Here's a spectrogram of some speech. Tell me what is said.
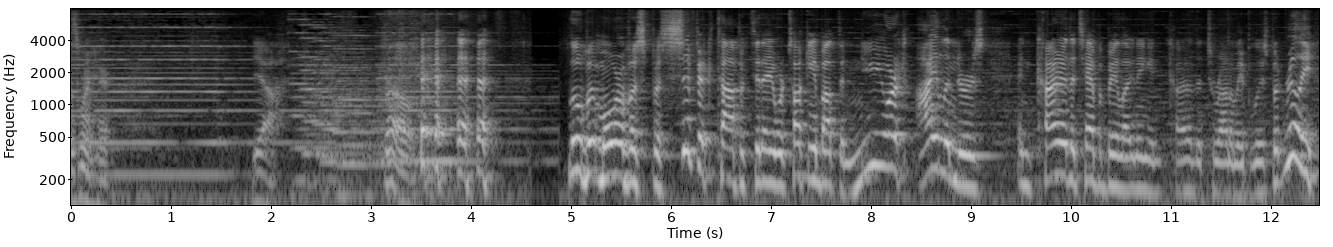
How's my hair? Yeah. Bro. A little bit more of a specific topic today. We're talking about the New York Islanders and kind of the Tampa Bay Lightning and kind of the Toronto Maple Leafs. But really,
